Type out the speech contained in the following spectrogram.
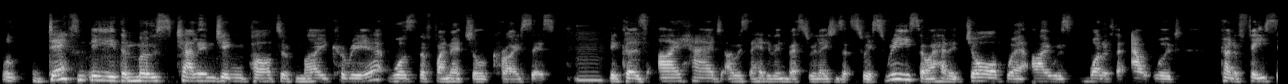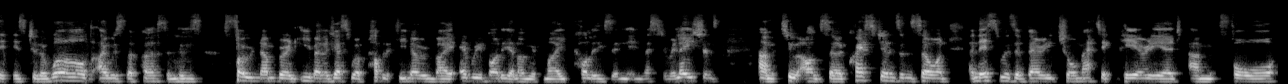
Well, definitely the most challenging part of my career was the financial crisis mm. because I had, I was the head of investor relations at Swiss Re. So I had a job where I was one of the outward kind of faces to the world. I was the person whose phone number and email address were publicly known by everybody, along with my colleagues in investor relations. Um, to answer questions and so on. And this was a very traumatic period um, for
